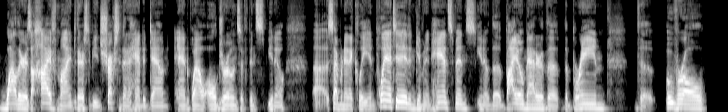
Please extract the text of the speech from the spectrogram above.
while there is a hive mind, there has to be instruction that are handed down, and while all drones have been, you know, uh, cybernetically implanted and given enhancements. You know, the biomatter, the the brain, the overall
